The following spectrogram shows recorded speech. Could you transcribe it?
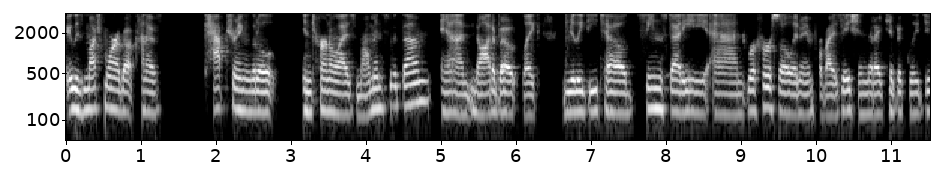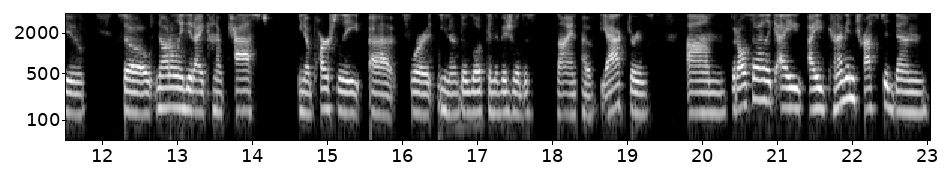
it was much more about kind of capturing little internalized moments with them and not about like really detailed scene study and rehearsal and improvisation that I typically do. So not only did I kind of cast, you know, partially uh, for you know the look and the visual design of the actors, um, but also I like I I kind of entrusted them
